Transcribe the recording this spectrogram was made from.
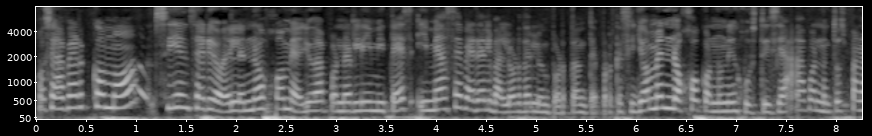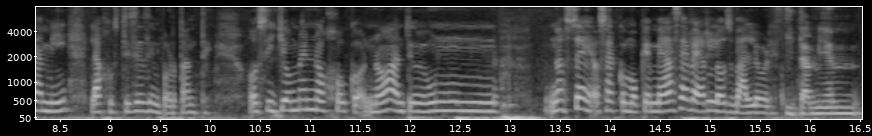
O sea, ver cómo, sí, en serio, el enojo me ayuda a poner límites y me hace ver el valor de lo importante. Porque si yo me enojo con una injusticia, ah, bueno, entonces para mí la justicia es importante. O si yo me enojo con, ¿no? Ante un no sé, o sea, como que me hace ver los valores. Y también,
